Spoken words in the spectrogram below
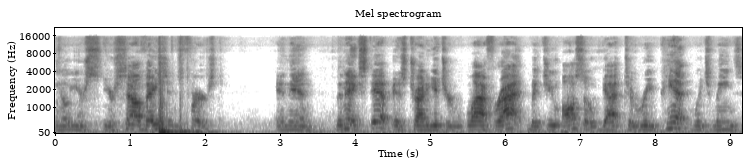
you know, your, your salvation's first. And then the next step is trying to get your life right, but you also got to repent, which means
